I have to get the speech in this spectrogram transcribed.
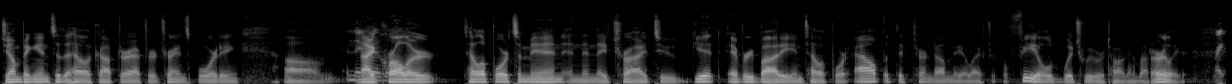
jumping into the helicopter after transporting. Um, Nightcrawler teleports them in, and then they try to get everybody and teleport out, but they turned on the electrical field, which we were talking about earlier. Right.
